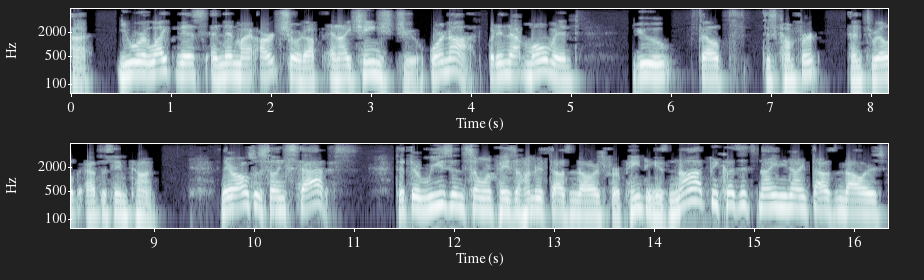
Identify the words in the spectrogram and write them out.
uh, you were like this, and then my art showed up, and I changed you, or not. But in that moment, you felt discomfort and thrilled at the same time. They're also selling status. That the reason someone pays $100,000 for a painting is not because it's $99,000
